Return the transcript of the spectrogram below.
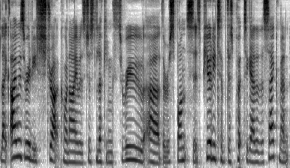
Like I was really struck when I was just looking through uh, the responses purely to just put together the segment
